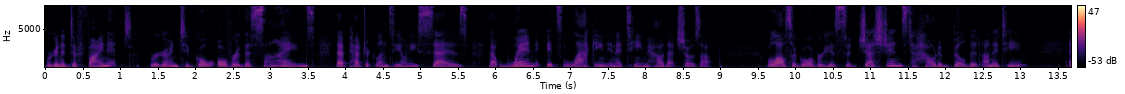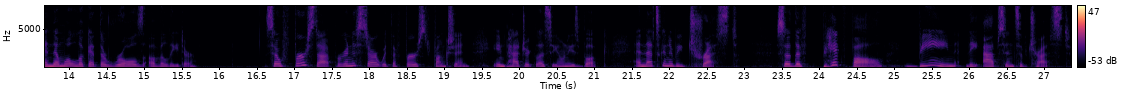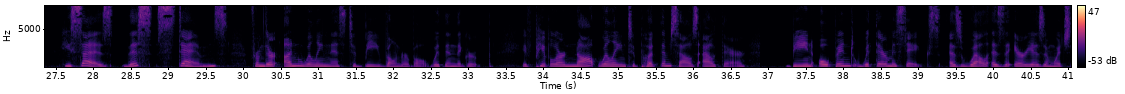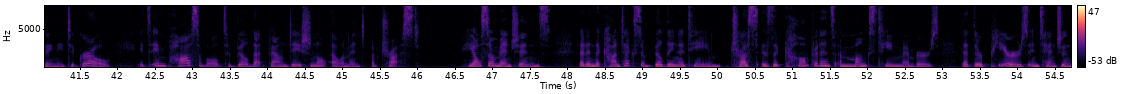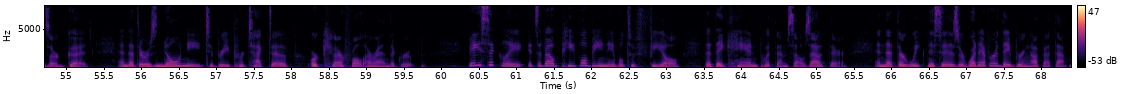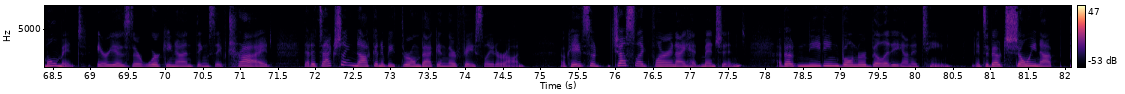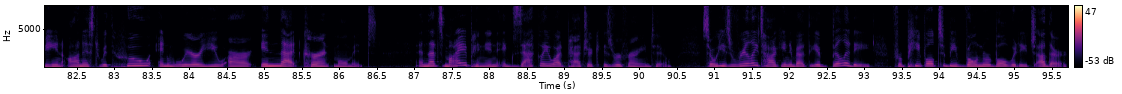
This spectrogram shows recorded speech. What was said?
We're going to define it. We're going to go over the signs that Patrick Lencioni says that when it's lacking in a team, how that shows up. We'll also go over his suggestions to how to build it on a team, and then we'll look at the roles of a leader. So, first up, we're going to start with the first function in Patrick Lencioni's book, and that's going to be trust. So, the pitfall being the absence of trust. He says this stems from their unwillingness to be vulnerable within the group. If people are not willing to put themselves out there, being opened with their mistakes as well as the areas in which they need to grow, it's impossible to build that foundational element of trust. He also mentions that in the context of building a team, trust is the confidence amongst team members that their peers' intentions are good and that there is no need to be protective or careful around the group. Basically, it's about people being able to feel that they can put themselves out there and that their weaknesses or whatever they bring up at that moment, areas they're working on, things they've tried, that it's actually not going to be thrown back in their face later on. Okay, so just like Fleur and I had mentioned about needing vulnerability on a team, it's about showing up, being honest with who and where you are in that current moment. And that's my opinion, exactly what Patrick is referring to. So he's really talking about the ability for people to be vulnerable with each other.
